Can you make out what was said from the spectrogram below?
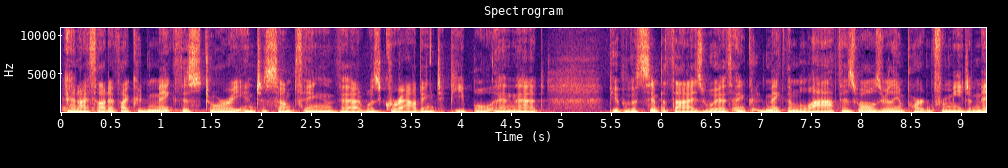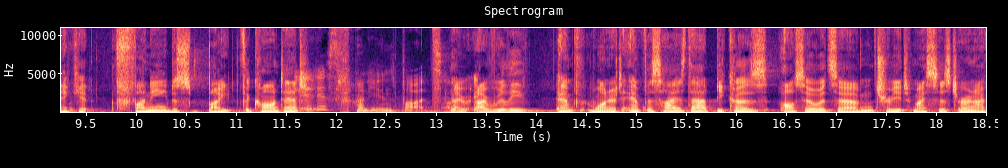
And I thought if I could make this story into something that was grabbing to people and that people could sympathize with and could make them laugh as well it was really important for me to make it funny despite the content. It is funny in spots. I, I, really wanted to emphasize that because also it's a tribute to my sister, and I,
